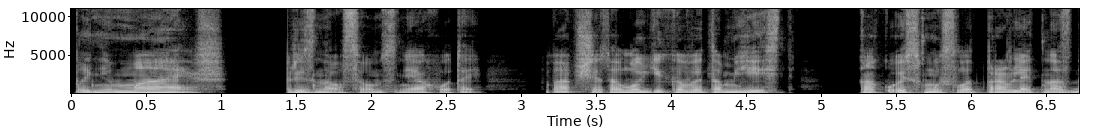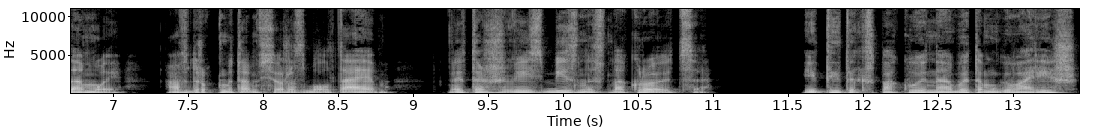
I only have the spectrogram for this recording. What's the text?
«Понимаешь», — признался он с неохотой, — «вообще-то логика в этом есть. Какой смысл отправлять нас домой? А вдруг мы там все разболтаем? Это ж весь бизнес накроется. И ты так спокойно об этом говоришь?»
